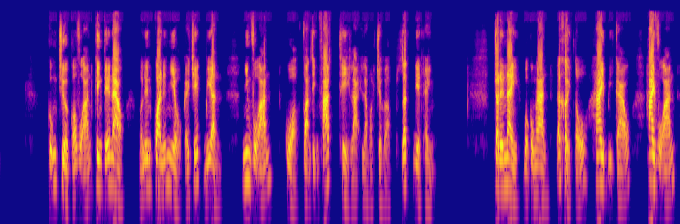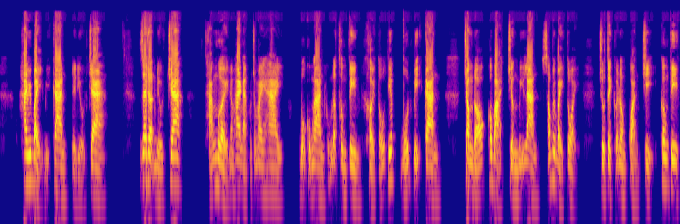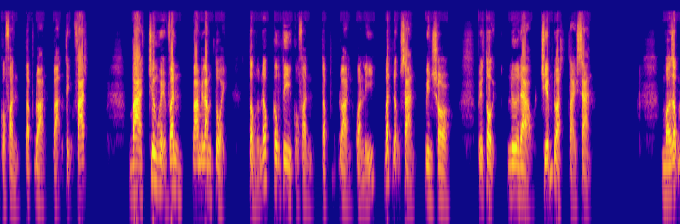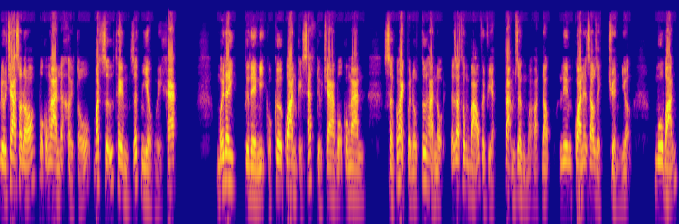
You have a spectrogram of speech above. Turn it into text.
Cũng chưa có vụ án kinh tế nào mà liên quan đến nhiều cái chết bí ẩn, nhưng vụ án của Vạn Thịnh Phát thì lại là một trường hợp rất điển hình. Cho đến nay, Bộ Công an đã khởi tố hai bị cáo, hai vụ án, 27 bị can để điều tra. Giai đoạn điều tra tháng 10 năm 2022, Bộ Công an cũng đã thông tin khởi tố tiếp 4 bị can, trong đó có bà Trương Mỹ Lan, 67 tuổi, Chủ tịch Hội đồng Quản trị Công ty Cổ phần Tập đoàn Vạn Thịnh Phát, bà Trương Huệ Vân, 35 tuổi, Tổng Giám đốc Công ty Cổ phần Tập đoàn Quản lý Bất động sản Vinshore về tội lừa đảo chiếm đoạt tài sản. Mở rộng điều tra sau đó, Bộ Công an đã khởi tố bắt giữ thêm rất nhiều người khác. Mới đây, từ đề nghị của Cơ quan Cảnh sát điều tra Bộ Công an, Sở Kế hoạch và Đầu tư Hà Nội đã ra thông báo về việc tạm dừng mọi hoạt động liên quan đến giao dịch chuyển nhượng, mua bán,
